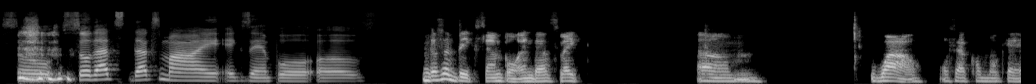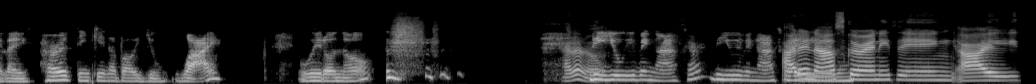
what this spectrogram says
So, so that's that's my example of. That's a big example, and that's like, um, wow. O sea, como que like her thinking about you. Why? We don't know. I don't know. Did you even ask her? Did you even ask her? I didn't ask even... her anything. I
